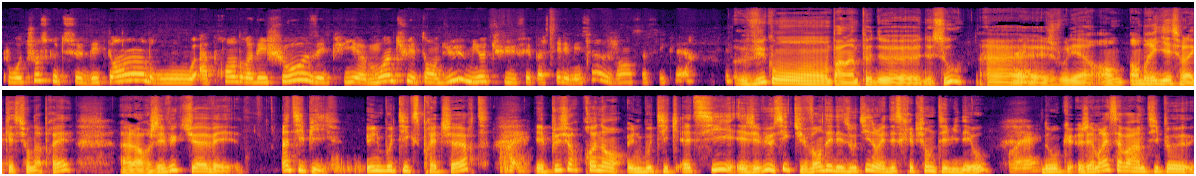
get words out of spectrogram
pour autre chose que de se détendre ou apprendre des choses. Et puis, moins tu es tendu, mieux tu fais passer les messages. Hein, ça, c'est clair. Vu qu'on parle un peu de, sous, euh, je voulais embrayer sur la question d'après. Alors, j'ai vu que tu avais un Tipeee, une boutique Spreadshirt et plus surprenant, une boutique Etsy. Et j'ai vu aussi que tu vendais des outils dans les descriptions de tes vidéos. Donc j'aimerais savoir un petit peu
